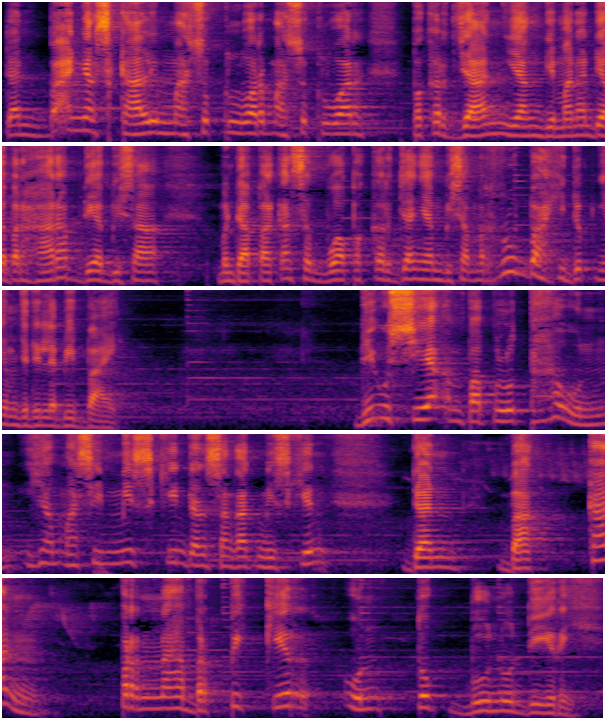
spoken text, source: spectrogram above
Dan banyak sekali masuk keluar masuk keluar pekerjaan yang di mana dia berharap dia bisa mendapatkan sebuah pekerjaan yang bisa merubah hidupnya menjadi lebih baik. Di usia 40 tahun ia masih miskin dan sangat miskin dan bahkan pernah berpikir untuk bunuh diri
